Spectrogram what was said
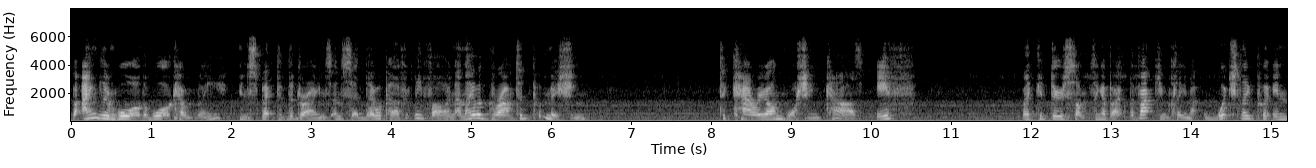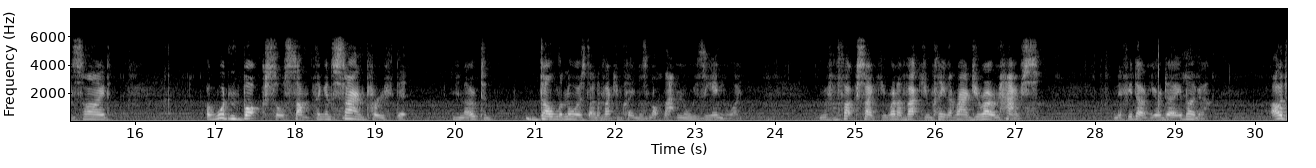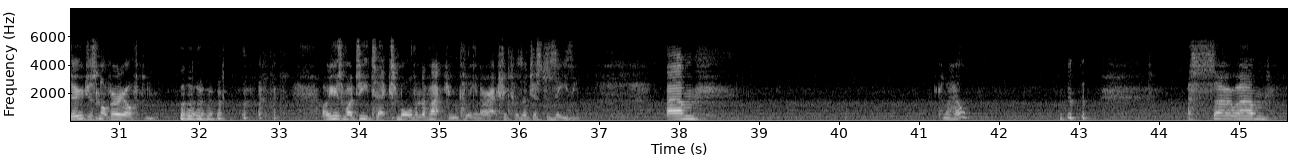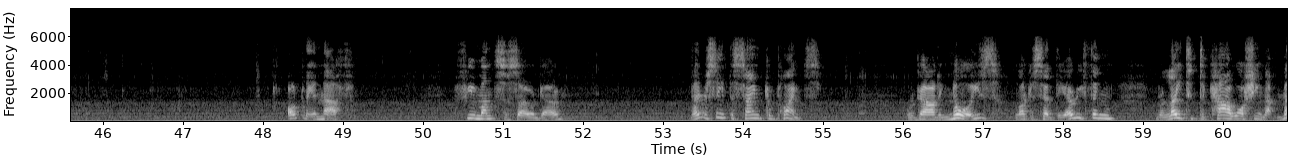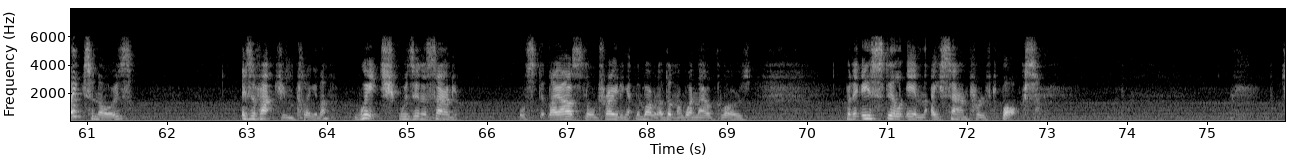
But Anglian Water, the water company, inspected the drains and said they were perfectly fine and they were granted permission to carry on washing cars if they could do something about the vacuum cleaner, which they put inside a wooden box or something and soundproofed it, you know, to dull the noise down. A vacuum cleaner's not that noisy anyway. I mean, for fuck's sake, you run a vacuum cleaner around your own house. And if you don't, you're a dirty bugger. I do, just not very often. I use my G-Tex more than the vacuum cleaner, actually, because they're just as easy. Um, can I help? so, um, oddly enough, a few months or so ago, they received the same complaints regarding noise. Like I said, the only thing related to car washing that makes a noise is a vacuum cleaner, which was in a sound they are still trading at the moment. I don't know when they'll close, but it is still in a soundproofed box.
